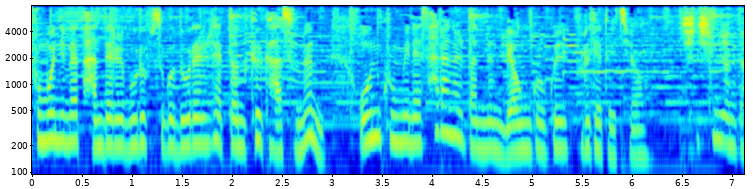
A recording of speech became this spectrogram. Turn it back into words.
부모님의 반대를 무릅쓰고 노래를 했던 그 가수는 온 국민의 사랑을 받는 명곡을 부르게 되죠. 70년대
